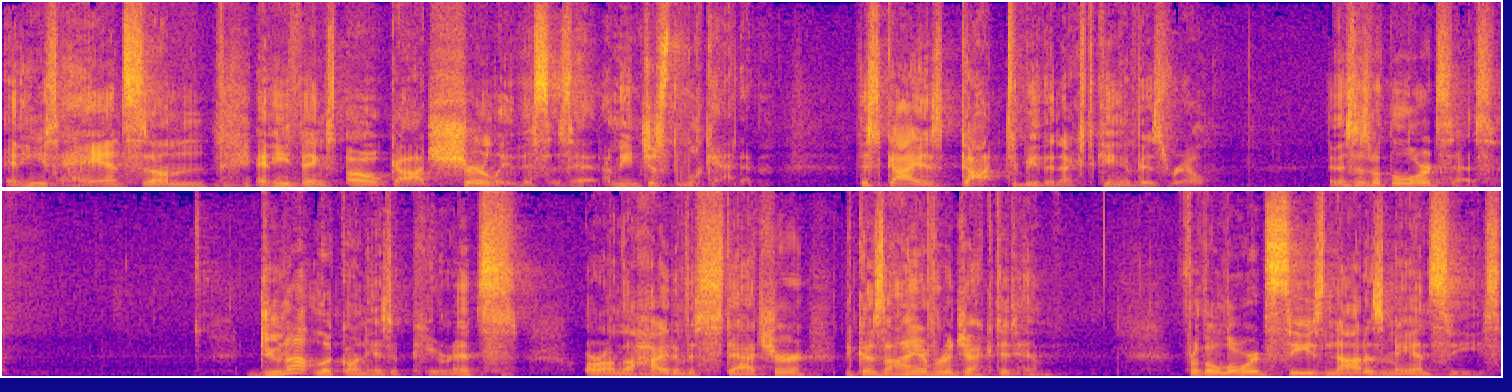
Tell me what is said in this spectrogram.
and he's handsome, and he thinks, oh God, surely this is it. I mean, just look at him. This guy has got to be the next king of Israel. And this is what the Lord says. Do not look on his appearance or on the height of his stature, because I have rejected him. For the Lord sees not as man sees.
